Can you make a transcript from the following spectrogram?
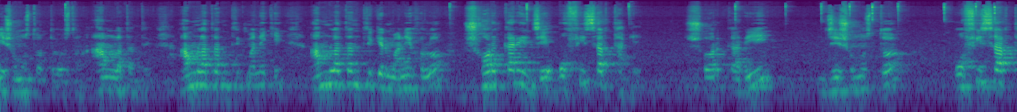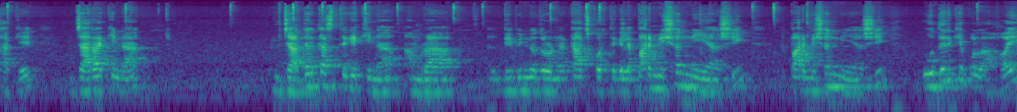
এই সমস্ত অর্থব্যবস্থা আমলাতান্ত্রিক। আমলাতান্ত্রিক মানে কি? আমলাতান্ত্রিকের মানে হলো সরকারি যে অফিসার থাকে, সরকারি যে সমস্ত অফিসার থাকে, যারা কিনা, যাদের কাছ থেকে কিনা আমরা বিভিন্ন ধরনের কাজ করতে গেলে পারমিশন নিয়ে আসি পারমিশন নিয়ে আসি, ওদেরকে বলা হয়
